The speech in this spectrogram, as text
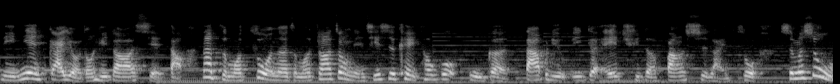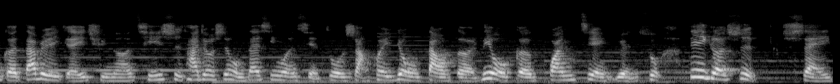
里面该有的东西都要写到。那怎么做呢？怎么抓重点？其实可以透过五个 W 一个 H 的方式来做。什么是五个 W 一个 H 呢？其实它就是我们在新闻写作上会用到的六个关键元素。第一个是。谁？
